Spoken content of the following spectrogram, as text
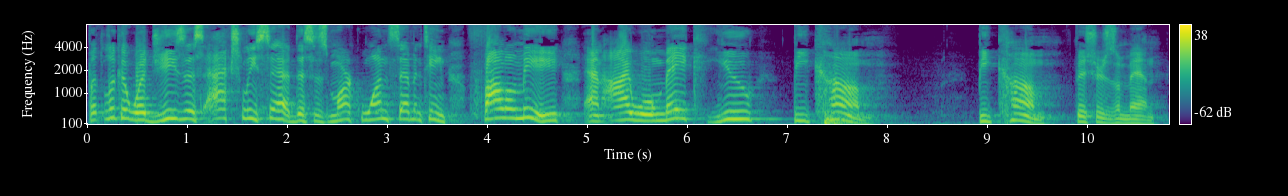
But look at what Jesus actually said. This is Mark 1:17. Follow me, and I will make you become become fishers of men.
